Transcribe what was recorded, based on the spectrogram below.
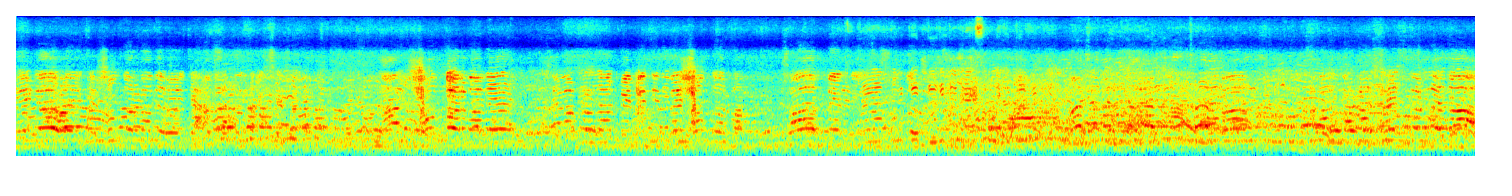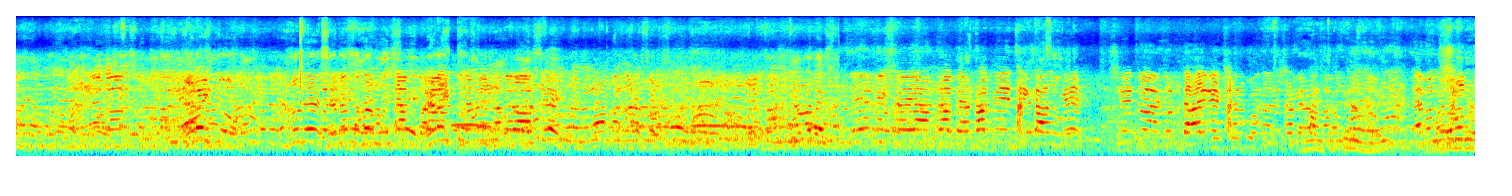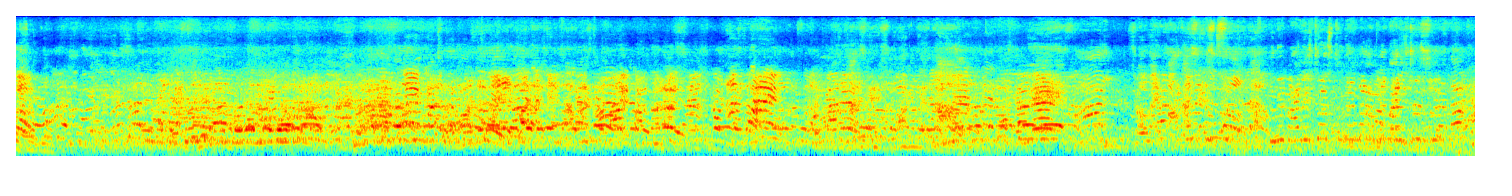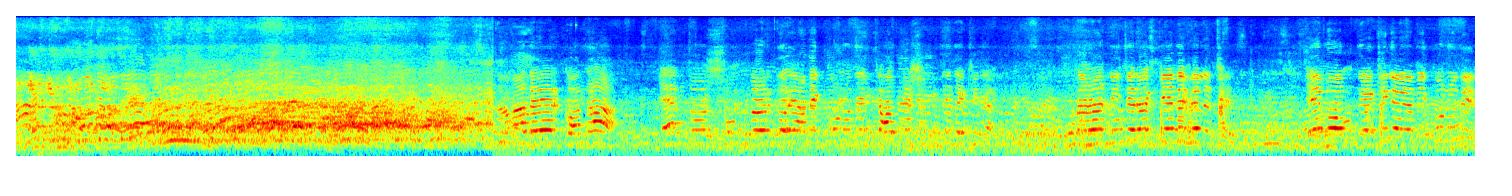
ঠিক আছে হয়েছে সুন্দরভাবে হয়েছে আমার সুন্দরভাবে সেনাপ্রধান বিবৃতি দিবে সুন্দরভাবে। সব শেষ করতে দাও সেনাপ্রধান আছে ব্যথা পেয়েছি কালকে সেটা এখন ডাইরেক্ট সেনাপ্রধানের সাথে কথা আমাদের কথা এত সুন্দর করে আমি কোনোদিন কাউকে শুনতে দেখি না ওনারা নিজেরা কেঁদে ফেলেছে। এবং দেখি নাই আমি কোনোদিন।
